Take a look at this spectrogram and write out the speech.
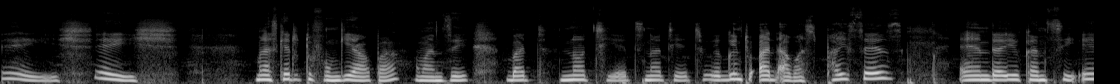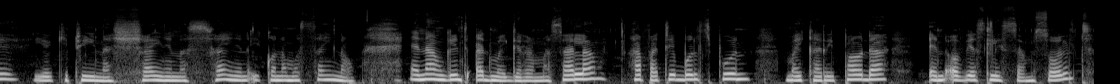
Eish, eish. mnasikia tu tufungia hapa manzi but not yet not yet. We're going to add our spices and uh, you can see eh hiyo kitu ina shine ina shine iko na mosaino and now i'm going to add my garam masala half a tablespoon my curry powder and obviously some salt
